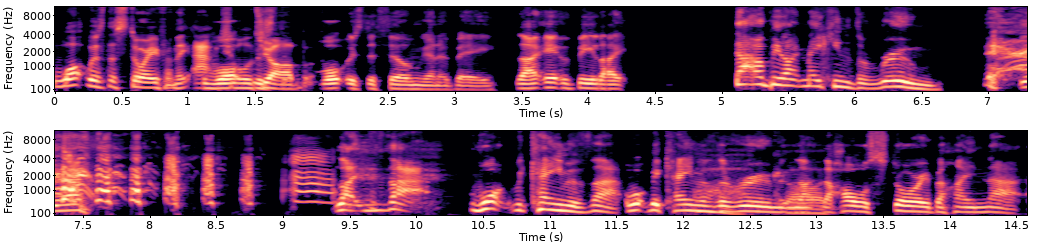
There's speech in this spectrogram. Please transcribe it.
what was the story from the actual job? The, what was the film going to be? Like it would be like that would be like making The Room. You know? like that. What became of that? What became of The oh, Room and like the whole story behind that?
